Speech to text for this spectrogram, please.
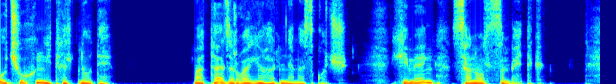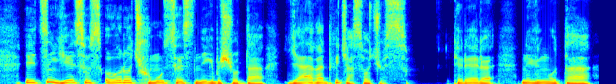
Өчүүхэн итгэлтнүүдээ. Матай 6-гийн 28-аас 30 химэн сануулсан байдаг. Эзэн Есүс өөрөө ч хүмүүсээс нэг биш удаа яагаад гэж асууж байсан. Тэрээр нэгэн удаа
